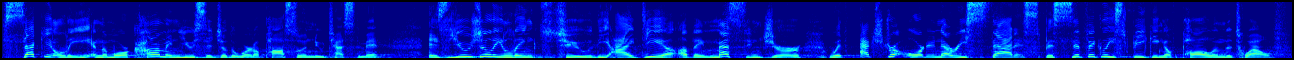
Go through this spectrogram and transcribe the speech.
Secondly, in the more common usage of the word apostle in New Testament, is usually linked to the idea of a messenger with extraordinary status, specifically speaking of Paul and the 12.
